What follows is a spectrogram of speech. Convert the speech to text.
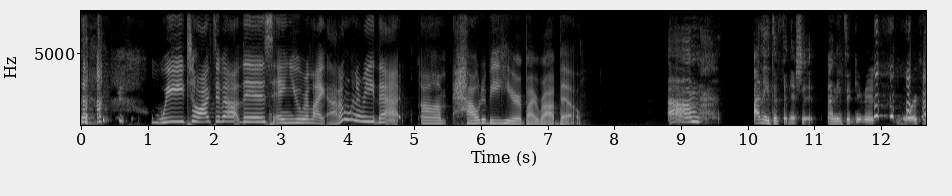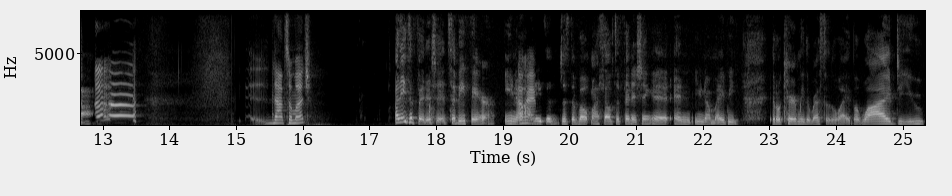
we talked about this and you were like, I don't want to read that. Um, How to Be Here by Rob Bell. Um, I need to finish it. I need to give it more time. Not so much. I need to finish it. To be fair, you know, okay. I need to just devote myself to finishing it, and you know, maybe it'll carry me the rest of the way. But why do you?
